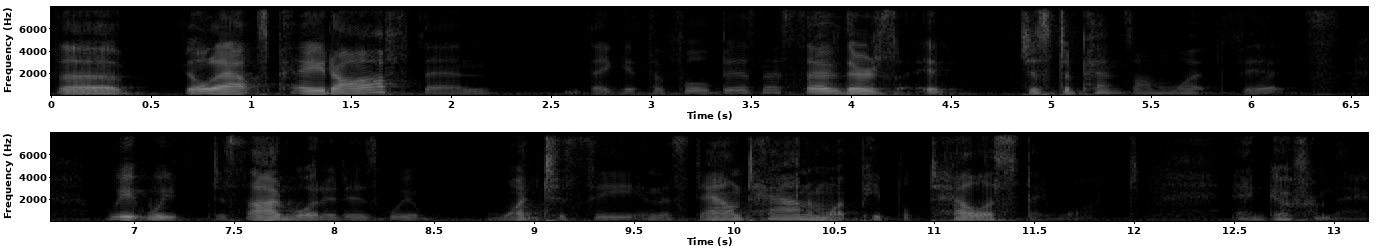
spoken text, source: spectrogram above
the build out's paid off, then they get the full business. So there's it just depends on what fits. We we decide what it is we want to see in this downtown and what people tell us they want, and go from there.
